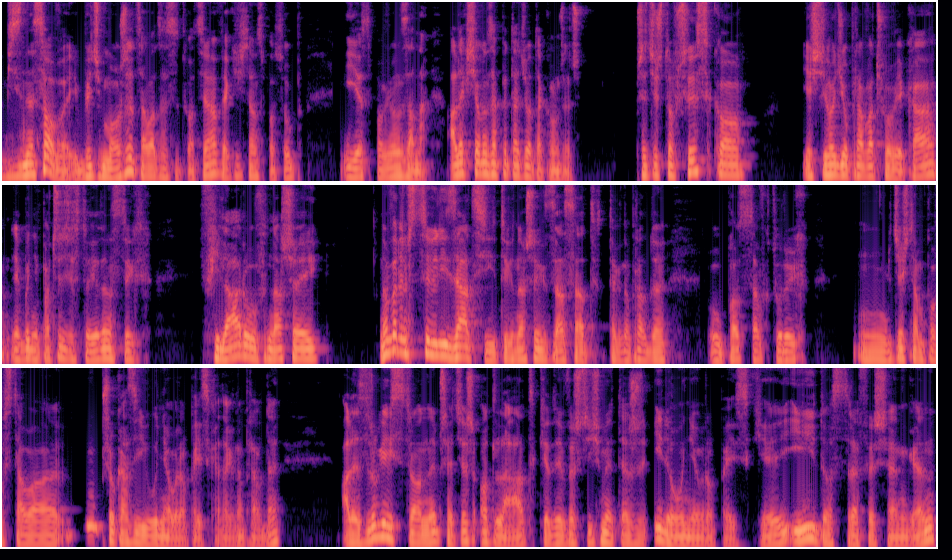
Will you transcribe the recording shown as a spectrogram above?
biznesowe i być może cała ta sytuacja w jakiś tam sposób jest powiązana. Ale chciałbym zapytać o taką rzecz. Przecież to wszystko, jeśli chodzi o prawa człowieka, jakby nie patrzeć, jest to jeden z tych filarów naszej, no wręcz cywilizacji, tych naszych zasad, tak naprawdę u podstaw, których mm, gdzieś tam powstała no, przy okazji Unia Europejska, tak naprawdę. Ale z drugiej strony, przecież od lat, kiedy weszliśmy też i do Unii Europejskiej, i do strefy Schengen,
